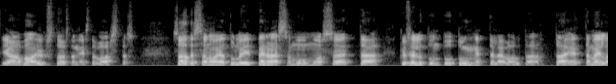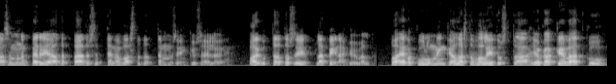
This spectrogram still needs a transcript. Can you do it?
ja vain 11 niistä vastasi. Saatesanoja tuli perässä muun muassa, että kysely tuntuu tungettelevalta, tai että meillä on semmoinen periaatepäätös, että me vastata tämmöisiin kyselyihin. vaikuttaa tosi läpinäkyvältä. Vaan eipä kuulu minkäänlaista valitusta joka kevät, kun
